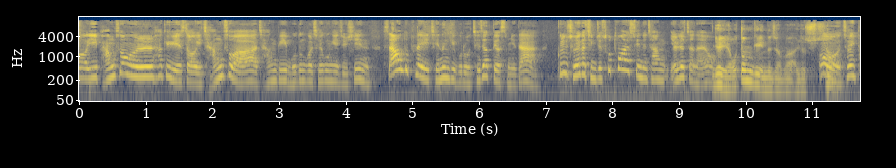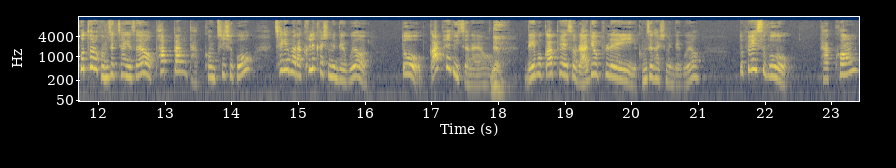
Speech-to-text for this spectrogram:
어, 이 방송을 하기 위해서 이 장소와 장비 모든 걸 제공해 주신 사운드 플레이 재능 기부로 제작되었습니다. 그리고 저희가 지금 이제 소통할 수 있는 장 열렸잖아요. 예, 예. 어떤 게 있는지 한번 알려주시죠. 어, 저희 포털 검색창에서요. 팟빵닷컴 치시고 체계바라 클릭하시면 되고요. 또 카페도 있잖아요. 네. 네이버 카페에서 라디오 플레이 검색하시면 되고요. 또 페이스북.com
